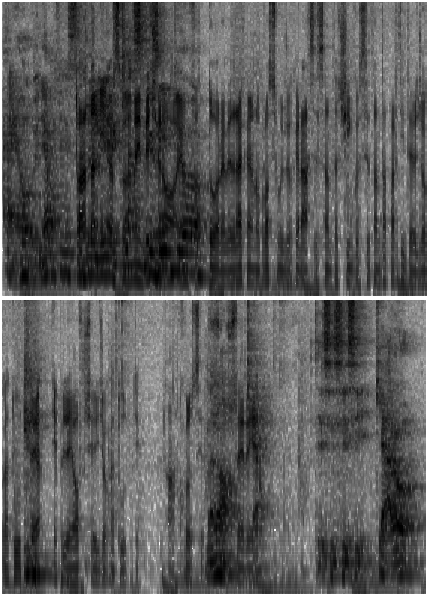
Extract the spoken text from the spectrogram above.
Eh, oh, vediamo fine stagione. all'Inter, Il secondo me invece no, è un esempio- fattore. Vedrà che l'anno prossimo giocherà 65-70 partite, le gioca tutte e playoff ce li gioca tutti. Ah, quello No, sono no, sereno. chiaro. Sì, sì, sì, sì, chiaro.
